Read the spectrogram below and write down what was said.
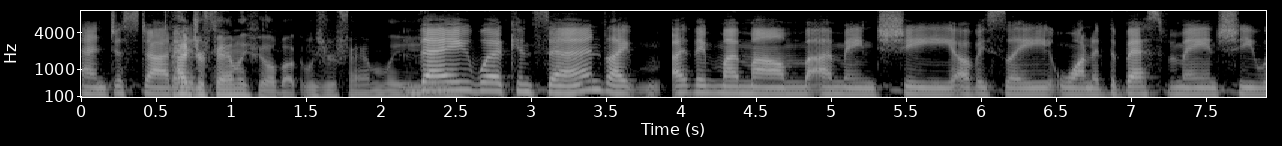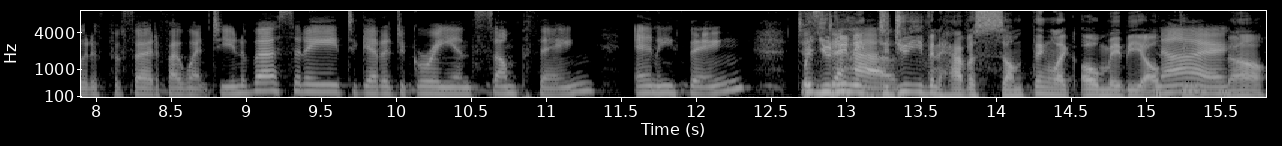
and just started. How'd your family feel about it? Was your family? They were concerned. Like, I think my mum, I mean, she obviously wanted the best for me, and she would have preferred if I went to university to get a degree in something, anything. But you didn't. have. Did you even have a something like, oh, maybe I'll No. do no,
